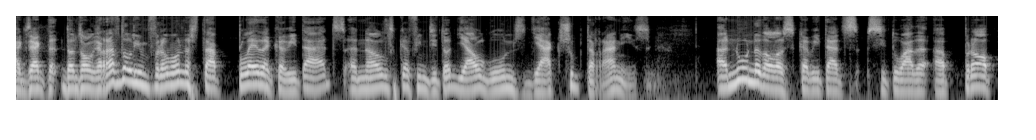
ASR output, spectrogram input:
Exacte. Doncs el garraf de l'inframont està ple de cavitats en els que fins i tot hi ha alguns llacs subterranis. En una de les cavitats situada a prop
